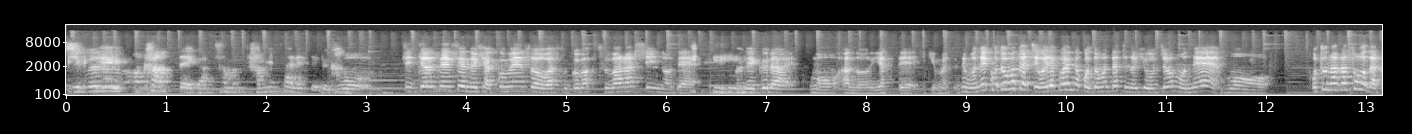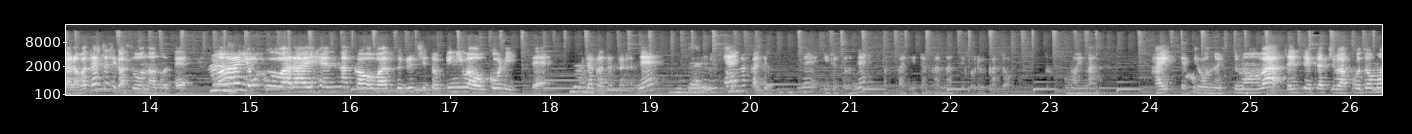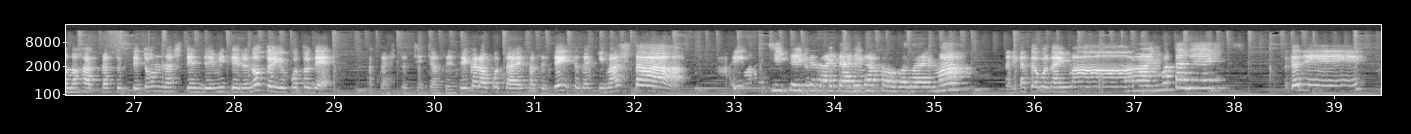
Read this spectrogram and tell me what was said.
自分の感性が試されてるもうちっちゃん先生の百面相はすご素晴らしいので それぐらいもうあのやっていきます。でもね子どもたち親子園の子どもたちの表情もねもう大人がそうだから私たちがそうなので、うん、まあよく笑い変な顔はするし時には怒りって豊かだからね、うん、その中でねいるとねやっぱり豊かになってくるかと思います。はい、じゃ今日の質問は先生たちは子どもの発達ってどんな視点で見てるのということで私とちいちゃん先生からお答えさせていただきました。はい、聞いていただいてありがとうございます。ありがとうございます。はい、またね。またね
